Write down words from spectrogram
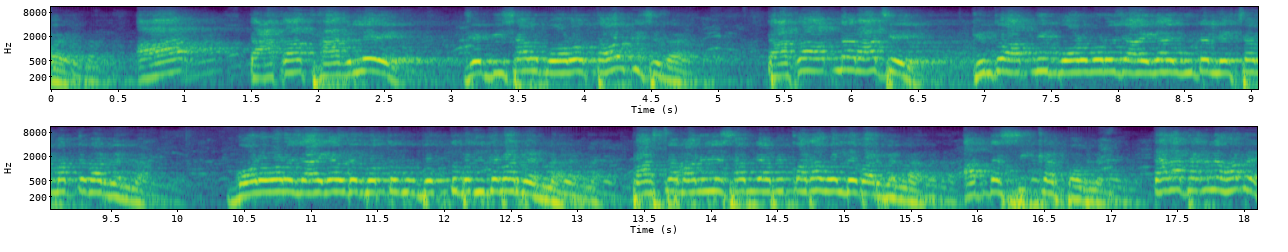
নয়। আর টাকা থাকলে যে বিশাল বড়, তাও কিছু নয়। টাকা আপনার আছে, কিন্তু আপনি বড় বড় জায়গায় উঠে লেকচার মারতে পারবেন না। বড় বড় জায়গায় উঠে বক্তব্য বক্তব্য দিতে পারবেন না। পাঁচটা মানুষের সামনে আপনি কথা বলতে পারবেন না। আপনার শিক্ষার প্রবলেম টাকা থাকলে হবে,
